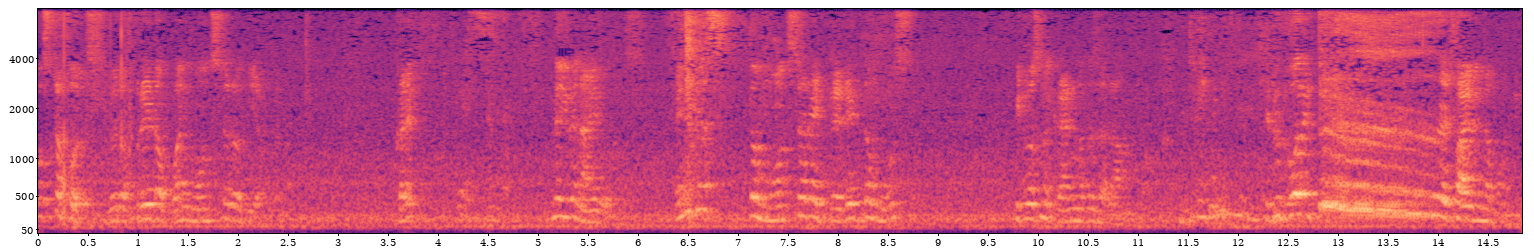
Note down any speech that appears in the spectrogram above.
Most of us were afraid of one monster or the other. Correct? Yes. No, even I was. And it was the monster I dreaded the most. It was my grandmother's alarm clock. it would go like at 5 in the morning.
